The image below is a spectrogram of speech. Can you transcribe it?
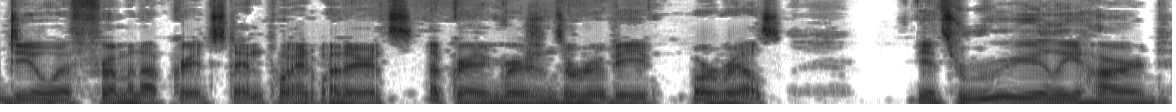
deal with from an upgrade standpoint, whether it's upgrading versions of Ruby or Rails. It's really hard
